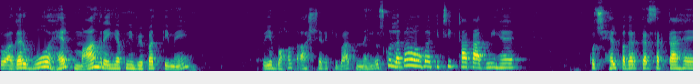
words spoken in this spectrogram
तो अगर वो हेल्प मांग रही है अपनी विपत्ति में तो ये बहुत आश्चर्य की बात नहीं। उसको लगा होगा कि ठीक ठाक आदमी है, कुछ हेल्प अगर कर सकता है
